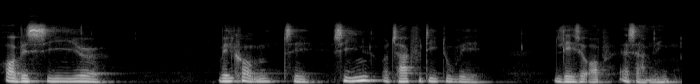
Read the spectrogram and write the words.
og vil sige øh, velkommen til Sine og tak fordi du vil læse op af samlingen.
